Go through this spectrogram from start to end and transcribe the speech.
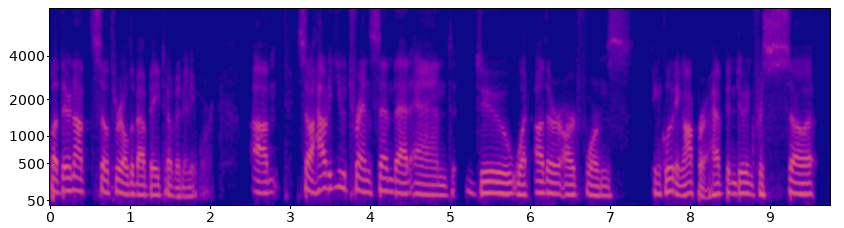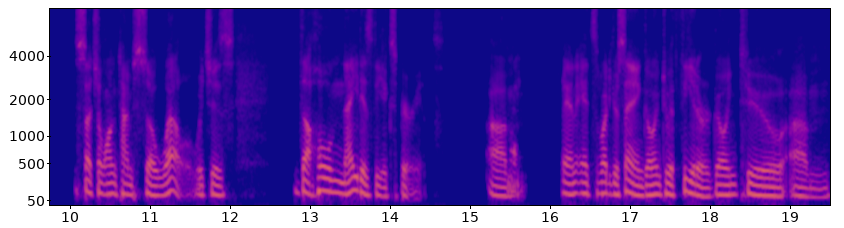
but they're not so thrilled about Beethoven anymore. Um, so how do you transcend that and do what other art forms, including opera, have been doing for so such a long time so well, which is the whole night is the experience. Um, right. And it's what you're saying: going to a theater, going to um,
